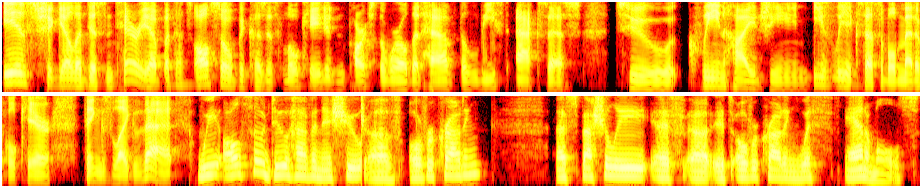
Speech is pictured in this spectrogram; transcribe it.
is Shigella dysentery, but that's also because it's located in parts of the world that have the least access to clean hygiene, easily accessible medical care, things like that. We also do have an issue of overcrowding, especially if uh, it's overcrowding with animals,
